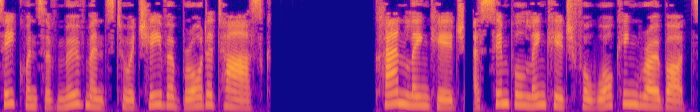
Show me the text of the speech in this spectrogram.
sequence of movements to achieve a broader task. Klann linkage, a simple linkage for walking robots.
